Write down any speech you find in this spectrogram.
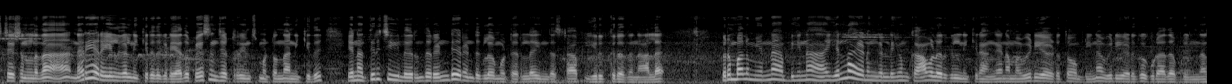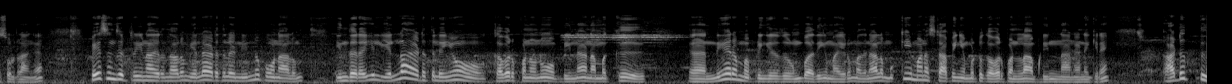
ஸ்டேஷனில் தான் நிறைய ரயில்கள் நிற்கிறது கிடையாது. பேசஞ்சர் ட்ரெயின்ஸ் மட்டும்தான் நிற்கிது ஏன்னா திருச்சியிலிருந்து ரெண்டே ரெண்டு கிலோமீட்டரில் இந்த ஸ்டாப் இருக்கிறதுனால. பெரும்பாலும் என்ன அப்படின்னா எல்லா இடங்கள்லையும் காவலர்கள் நிற்கிறாங்க நம்ம வீடியோ எடுத்தோம் அப்படின்னா வீடியோ எடுக்கக்கூடாது அப்படின்னு தான் சொல்கிறாங்க பேசஞ்சர் ட்ரெயினாக இருந்தாலும் எல்லா இடத்துல நின்று போனாலும் இந்த ரயில் எல்லா இடத்துலையும் கவர் பண்ணணும் அப்படின்னா நமக்கு நேரம் அப்படிங்கிறது ரொம்ப அதிகமாகிடும் அதனால் முக்கியமான ஸ்டாப்பிங்கை மட்டும் கவர் பண்ணலாம் அப்படின்னு நான் நினைக்கிறேன். அடுத்து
